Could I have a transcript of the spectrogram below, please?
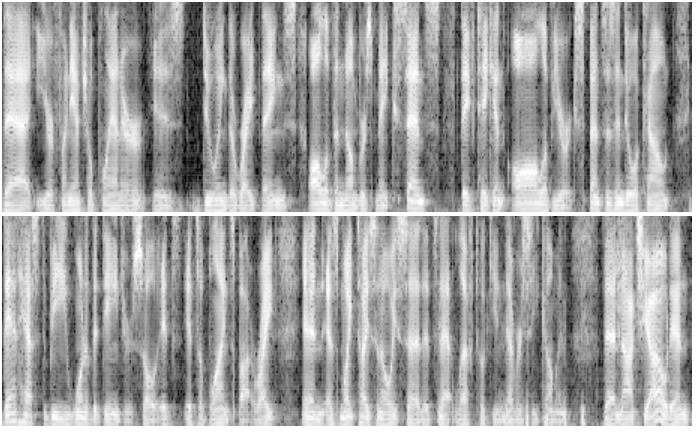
that your financial planner is doing the right things, all of the numbers make sense. They've taken all of your expenses into account. That has to be one of the dangers. So it's it's a blind spot, right? And as Mike Tyson always said, it's that left hook you never see coming that knocks you out. And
